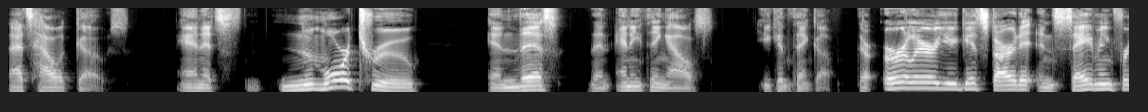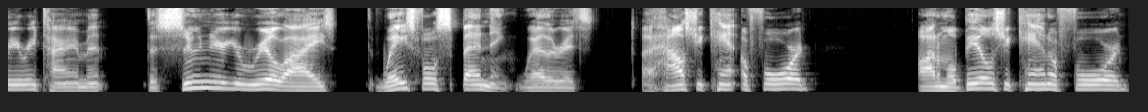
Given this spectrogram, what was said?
That's how it goes. And it's more true in this than anything else you can think of. The earlier you get started in saving for your retirement, the sooner you realize wasteful spending, whether it's a house you can't afford, automobiles you can't afford,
